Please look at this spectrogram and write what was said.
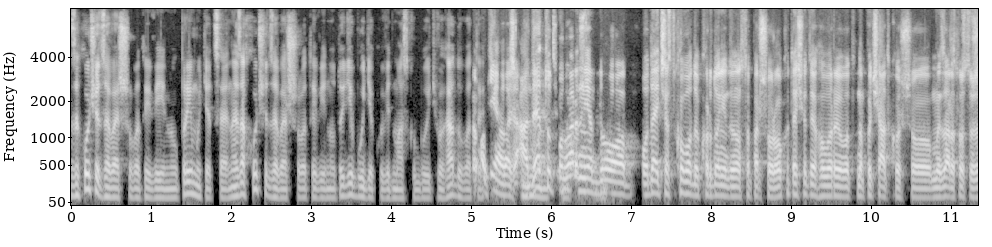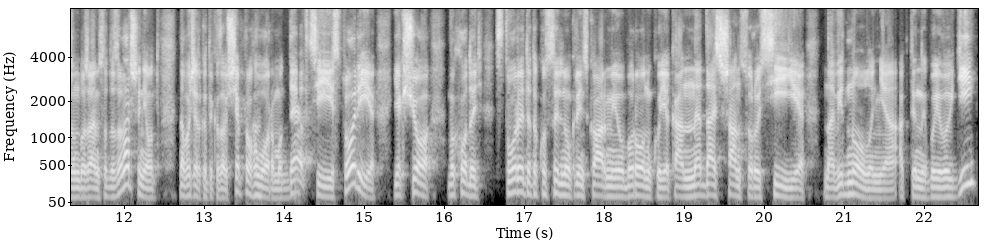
Захочуть завершувати війну, приймуть це. Не захочуть завершувати війну, тоді будь-яку відмазку будуть вигадувати. Окей, Олеже, а де тут повернення до бодай частково до кордонів 91-го року? Те, що ти говорив от на початку, що ми зараз просто вже наближаємося до завершення. От на початку ти казав, ще проговоримо, де в цій історії, якщо виходить створити таку сильну українську армію оборонку, яка не дасть шансу Росії на відновлення активних бойових дій.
